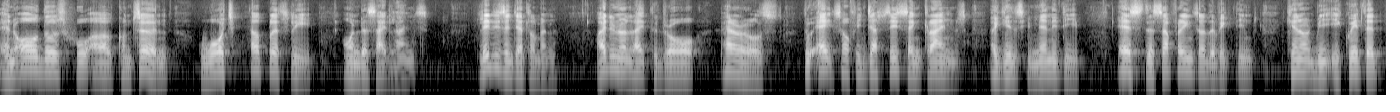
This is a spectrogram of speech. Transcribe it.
and all those who are concerned watch helplessly on the sidelines. Ladies and gentlemen, I do not like to draw parallels to acts of injustice and crimes against humanity, as the sufferings of the victims cannot be equated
